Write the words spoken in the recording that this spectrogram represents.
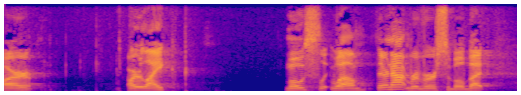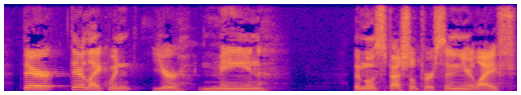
are are like mostly, well, they're not reversible, but they're, they're like when your main, the most special person in your life,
